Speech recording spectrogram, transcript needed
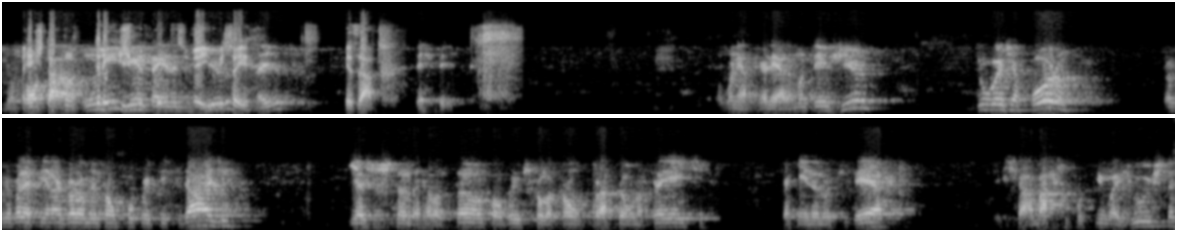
Então, A gente tá falta com três 1,30 ainda minutos de e meio, isso aí. É isso? Exato. Perfeito. Vamos nessa, galera. Mantém o giro. Duas já foram. Então já vale a pena agora aumentar um pouco a intensidade. E ajustando a relação. Talvez colocar um pratão na frente. Para quem ainda não tiver. Deixar a marcha um pouquinho mais justa.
